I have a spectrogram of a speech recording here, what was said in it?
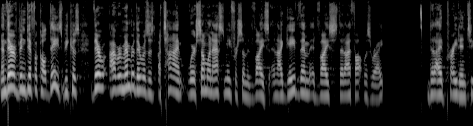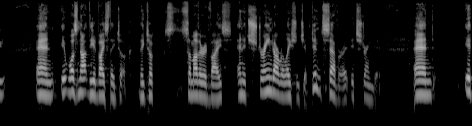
And there have been difficult days because there, I remember there was a, a, time where someone asked me for some advice, and I gave them advice that I thought was right, that I had prayed into, and it was not the advice they took. They took some other advice, and it strained our relationship. Didn't sever it, it strained it. And it,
